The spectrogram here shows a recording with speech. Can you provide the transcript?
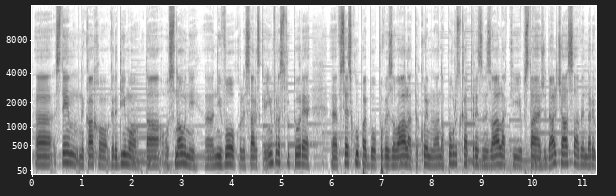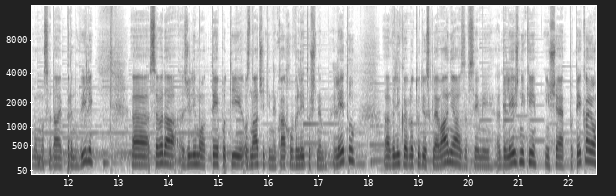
Uh, s tem nekako gradimo ta osnovni uh, nivo kolesarske infrastrukture. Uh, vse skupaj bo povezovala tako imenovana pohorska trezvezala, ki obstaja že dalj časa, vendar jo bomo sedaj prenovili. Seveda želimo te poti označiti nekako v letošnjem letu. Veliko je bilo tudi usklajevanja z vsemi deležniki in še potekajo.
